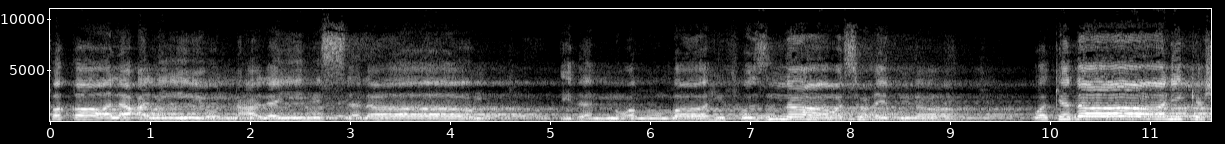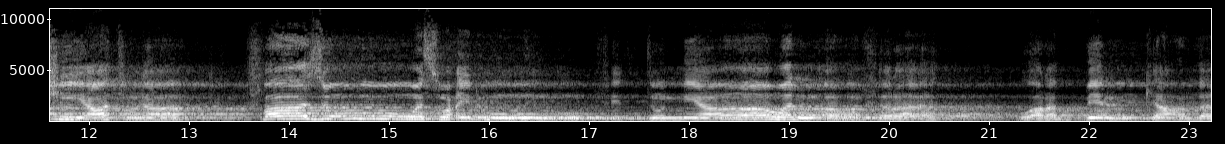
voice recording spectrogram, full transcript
فقال علي عليه السلام إذا والله فزنا وسعدنا وكذلك شيعتنا فازوا وسعدوا في الدنيا والآخرة ورب الكعبة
